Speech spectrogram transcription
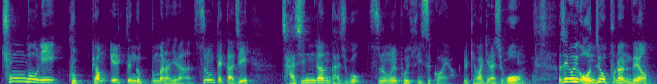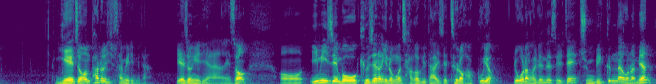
충분히 9평 1등급뿐만 아니라 수능 때까지 자신감 가지고 수능을 볼 수 있을 거예요. 이렇게 확인하시고 선생님 이거 언제 오픈하는데요? 예정은 8월 23일입니다. 예정일이야. 그래서 어, 이미 이제 뭐 교재랑 이런 건 작업이 다 이제 들어갔고요. 요거랑 관련돼서 이제 준비 끝나고 나면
